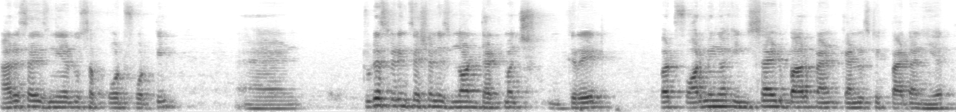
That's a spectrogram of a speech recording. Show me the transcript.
RSI is near to support 40 and today's trading session is not that much great but forming an inside bar candlestick pattern here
